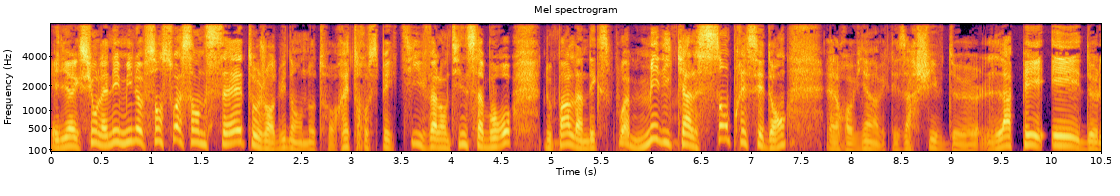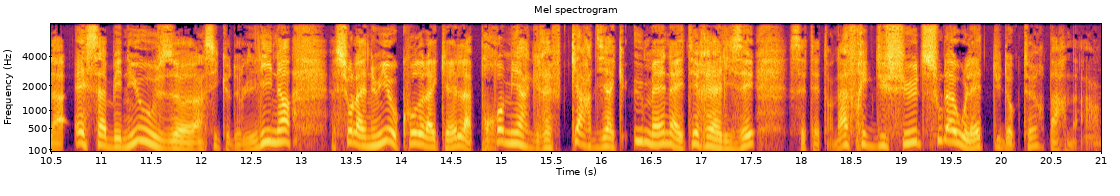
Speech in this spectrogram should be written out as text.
et direction l'année 1967. Aujourd'hui, dans notre rétrospective, Valentine Saboureau nous parle d'un exploit médical sans précédent. Elle revient avec les archives de l'AP et de la SAB News euh, ainsi que de l'INA sur la nuit au cours de laquelle la première greffe cardiaque humaine a été réalisée. C'était en Afrique du Sud sous la houlette du docteur Barnard.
